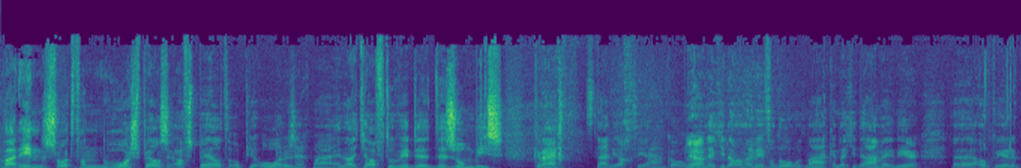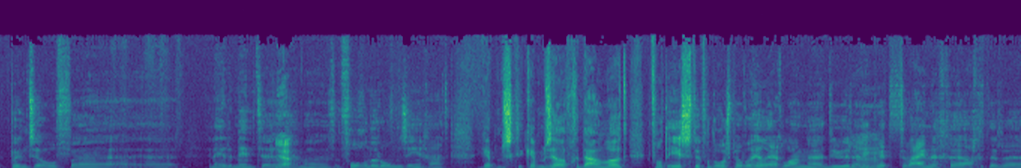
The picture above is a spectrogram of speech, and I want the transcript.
waarin een soort van hoorspel zich afspeelt op je oren, zeg maar. En dat je af en toe weer de, de zombies krijgt nou, die achter je aankomen. Ja. En dat je dan er weer vandoor moet maken. En dat je daarmee weer ook weer punten of eh, een elementen Ja. zeg maar, volgende rondes ingaat. Ik heb, hem, ik heb hem zelf gedownload. Ik vond het eerste stuk van het hoorspel wel heel erg lang eh, duren. En ik Mhm. werd te weinig eh, achter, eh,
